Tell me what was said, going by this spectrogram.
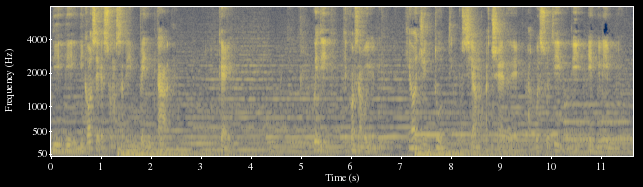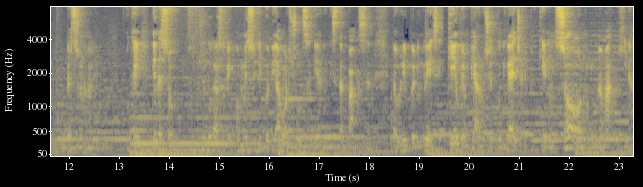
di, di, di cose che sono state inventate. Ok? Quindi che cosa voglio dire? Che oggi tutti possiamo accedere a questo tipo di equilibrio personale. Ok, io adesso sto facendo caso che ho messo il libro di Howard Schultz di di Starbucks, è un libro in inglese che io pian piano cerco di leggere perché non sono una macchina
